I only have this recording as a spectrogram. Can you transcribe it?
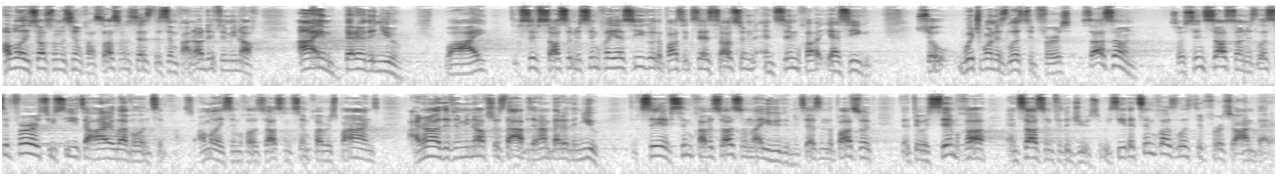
Sason says to Simcha, I am better than you. Why? The pasuk says sasun and simcha yasigu. So which one is listed first? Sasun. So since Sason is listed first, you see it's a higher level in Simcha. So Amalei Simcha Sason Simcha responds, I don't know, if Minach just the opposite, I'm better than you. It says in the Pasuk that there was Simcha and Sason for the Jews. So we see that Simcha is listed first, so I'm better.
